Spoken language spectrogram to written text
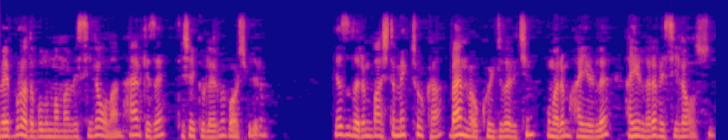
ve burada bulunmama vesile olan herkese teşekkürlerimi borç bilirim. Yazılarım başta Mekturka, ben ve okuyucular için umarım hayırlı, hayırlara vesile olsun.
